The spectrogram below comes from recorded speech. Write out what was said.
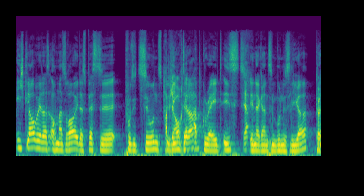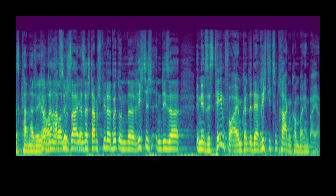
ich glaube, dass auch Masraoui das beste auch positionsbedingte. Upgrade ist Ja. in der ganzen Bundesliga. das kann natürlich auch könnte eine Rolle absolut sein, dass er Stammspieler wird und äh, richtig in dieser, in dem System vor allem, könnte der richtig zum Tragen kommen bei den Bayern.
